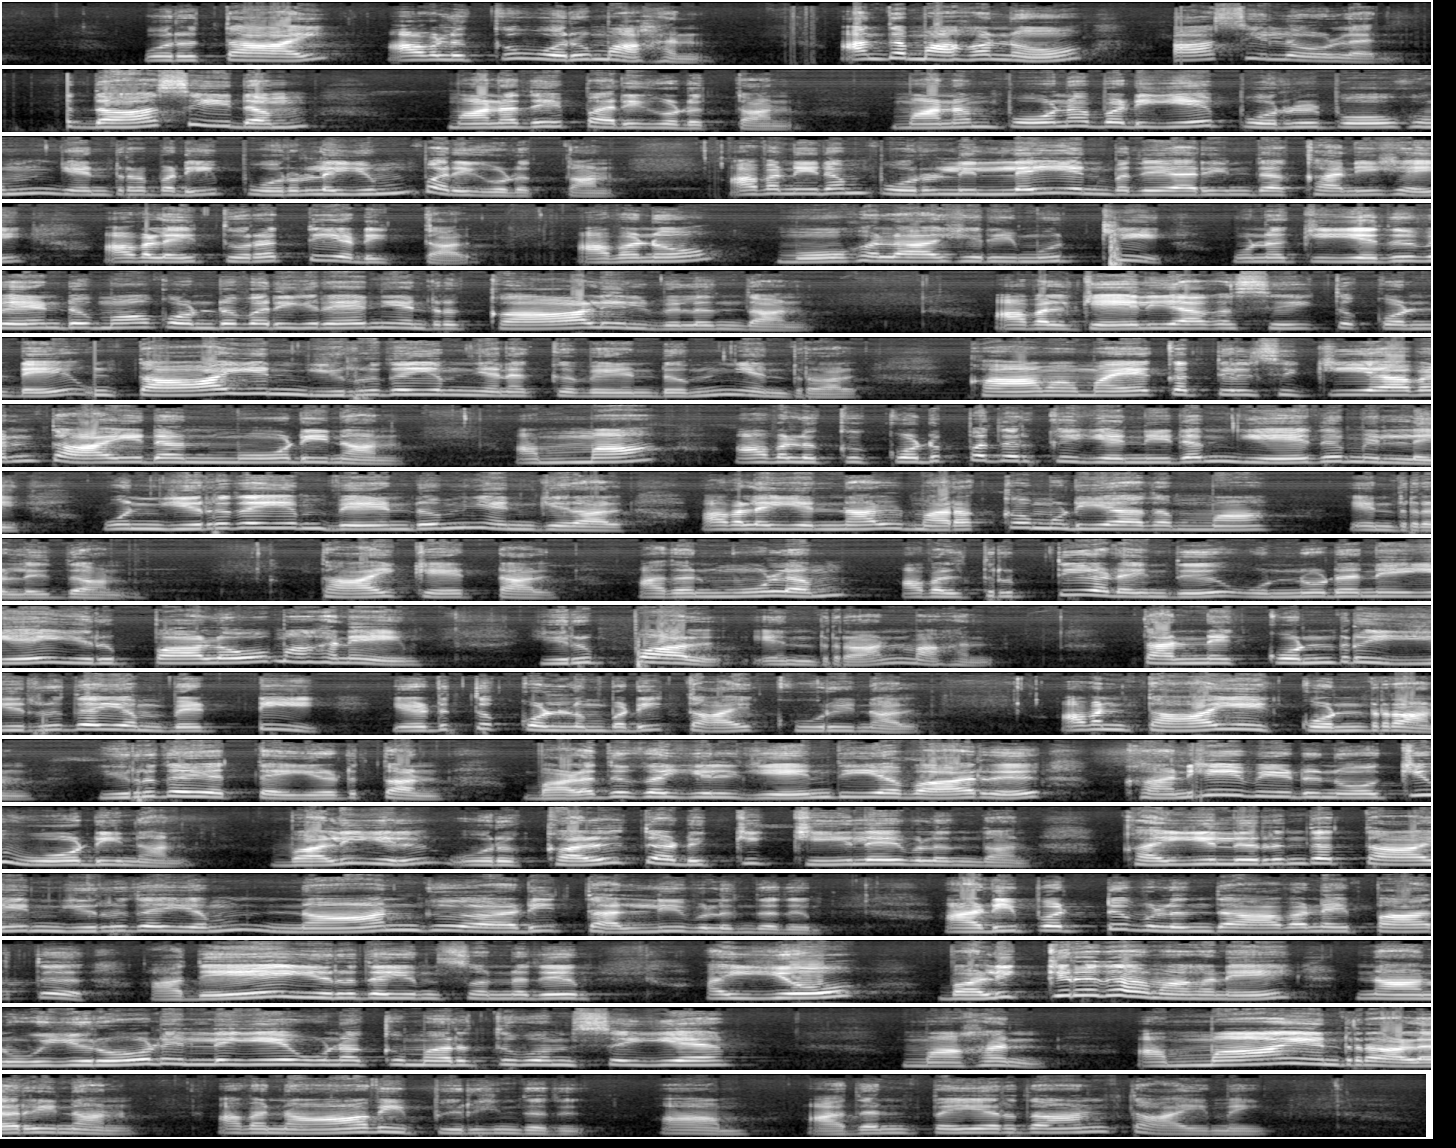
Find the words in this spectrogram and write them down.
ஒரு தாய் அவளுக்கு ஒரு மகன். அந்த மகனோ தாசிலோலன். தாசியிடம் மனதை பறிகொடுத்தான். மனம் போனபடியே பொருள் போகும் என்றபடி பொருளையும் பறிகொடுத்தான். அவனிடம் பொருள் இல்லை என்பதை அறிந்த கனிகை அவளை துரத்தி அடித்தாள் அவனோ மோகலாகிரி முற்றி உனக்கு எது வேண்டுமோ கொண்டு வருகிறேன் என்று காலில் விழுந்தான். அவள் கேலியாக சிரித்து கொண்டே உன் தாயின் இருதயம் எனக்கு வேண்டும் என்றாள். காம மயக்கத்தில் சிக்கிய அவன் தாயிடம் மோடினான். அம்மா அவளுக்கு கொடுப்பதற்கு என்னிடம் ஏதுமில்லை. உன் இருதயம் வேண்டும் என்கிறாள். அவளை என்னால் மறக்க முடியாதம்மா என்றழுதான். தாய் கேட்டாள். அதன் மூலம் அவள் திருப்தியடைந்து உன்னுடனேயே இருப்பாளோ மகனே? இருப்பாள் என்றான் மகன். தன்னை கொன்று இருதயம் வெட்டி எடுத்துக்கொள்ளும்படி தாய் கூறினாள். அவன் தாயை கொன்றான். இருதயத்தை எடுத்தான். வலது கையில் ஏந்தியவாறு கணிகை வீடு நோக்கி ஓடினான். வழியில் ஒரு கல் தடுக்கி கீழே விழுந்தான். கையிலிருந்த தாயின் இருதயம் நான்கு அடி தள்ளி விழுந்தது. அடிபட்டு விழுந்த அவனை பார்த்து அதே இருதயம் சொன்னது ஐயோ வலிக்கிறதா மகனே? நான் உயிரோடு இல்லையே உனக்கு மருத்துவம் செய்ய? மகன் அம்மா என்று அலறினான். அவன் ஆவி பிரிந்தது. ஆம் அதன் பெயர்தான் தாய்மை.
